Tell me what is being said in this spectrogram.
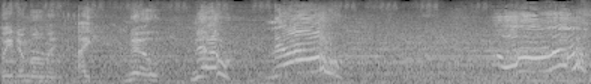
Wait a moment. I no, no, no! Ah!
